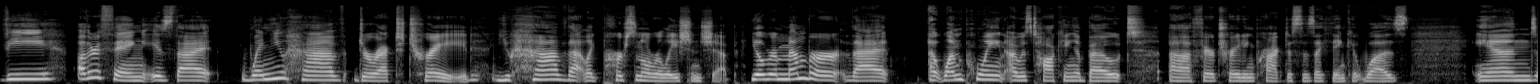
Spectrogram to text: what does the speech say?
The other thing is that when you have direct trade, you have that like personal relationship. You'll remember that at one point I was talking about uh, fair trading practices, I think it was. And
